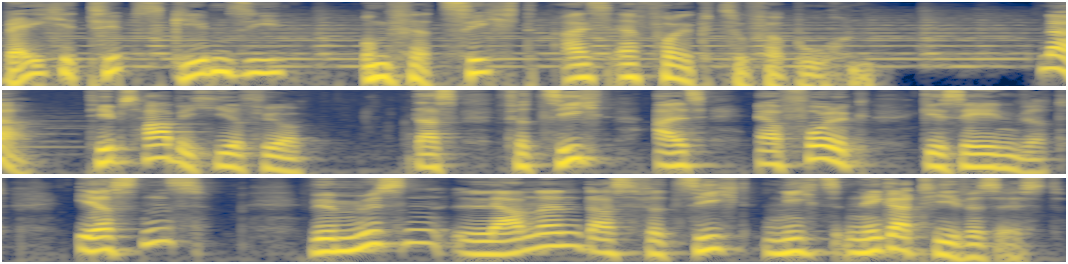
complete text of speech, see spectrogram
Welche Tipps geben Sie, um Verzicht als Erfolg zu verbuchen? Na, Tipps habe ich hierfür, dass Verzicht als Erfolg gesehen wird. Erstens, wir müssen lernen, dass Verzicht nichts Negatives ist.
